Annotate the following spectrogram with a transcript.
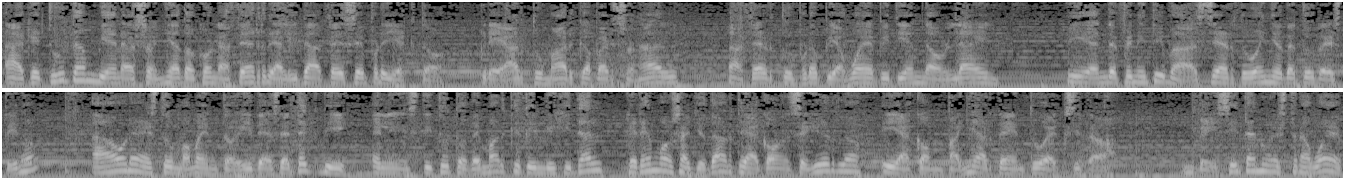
A que tú también has soñado con hacer realidad ese proyecto, crear tu marca personal, hacer tu propia web y tienda online y en definitiva ser dueño de tu destino? Ahora es tu momento y desde TechDi, el Instituto de Marketing Digital, queremos ayudarte a conseguirlo y acompañarte en tu éxito. Visita nuestra web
